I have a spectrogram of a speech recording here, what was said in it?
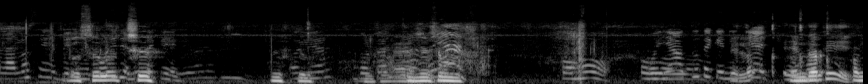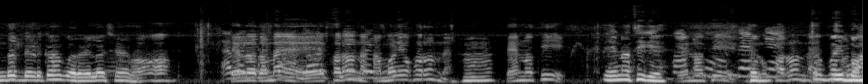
નાનો છે. રસલ જ છે. અંદર અંદર દેડકા ભરાયેલા છે હા હા. તમે ખરો ને કામળિયો ખરો ને? હમ. તે નથી. એ નથી કે? એ નથી. પેલું ખરો ને. તો ભાઈ પેલું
